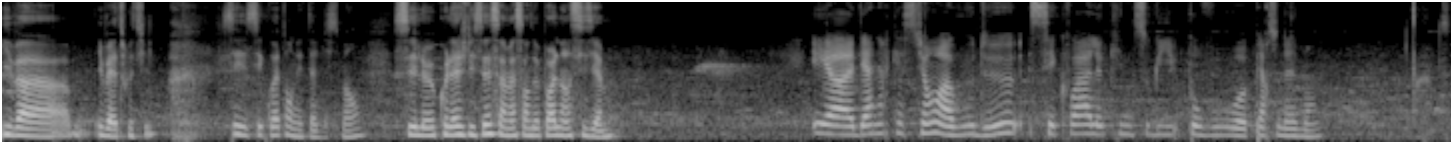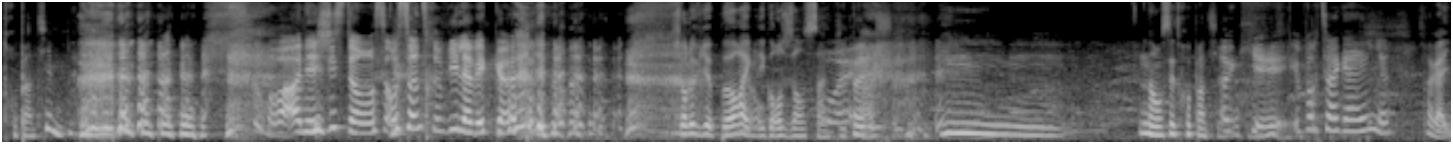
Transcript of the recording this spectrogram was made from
il va, il va être utile. C'est quoi ton établissement? C'est le collège-lycée Saint-Vincent-de-Paul dans le 6e. Et euh, dernière question à vous deux, c'est quoi le kintsugi pour vous euh, personnellement? C'est trop intime. On est juste en- au centre-ville avec... euh, Sur le vieux port avec des grosses enceintes qui Ouais. crachent. Non, c'est trop intime. ok. Et pour toi, Gaëlle Pareil.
